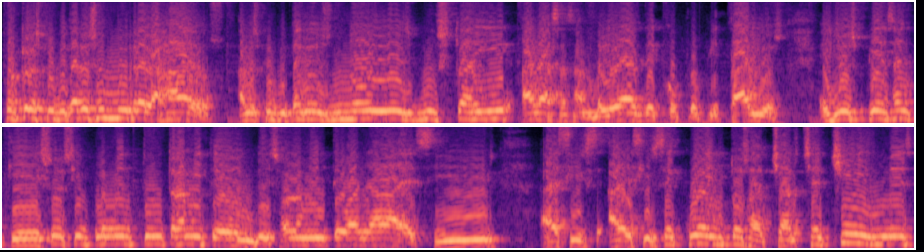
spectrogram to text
Porque los propietarios son muy relajados. A los propietarios no les gusta ir a las asambleas de copropietarios. Ellos piensan que eso es simplemente un trámite donde solamente van a decir, a, decir, a decirse cuentos, a echarse chismes,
